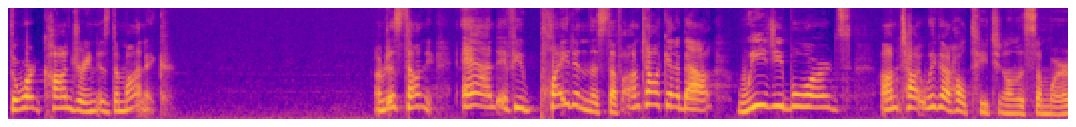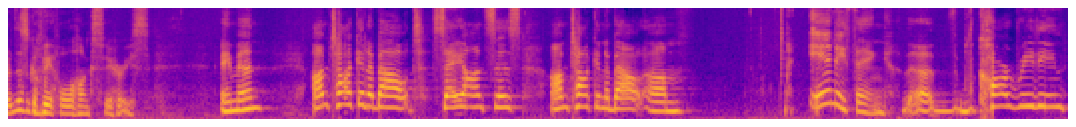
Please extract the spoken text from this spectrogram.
the word conjuring is demonic. I'm just telling you. And if you played in this stuff, I'm talking about Ouija boards. I'm talking. We got a whole teaching on this somewhere. This is going to be a long series. Amen. I'm talking about seances. I'm talking about um, anything uh, card reading,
